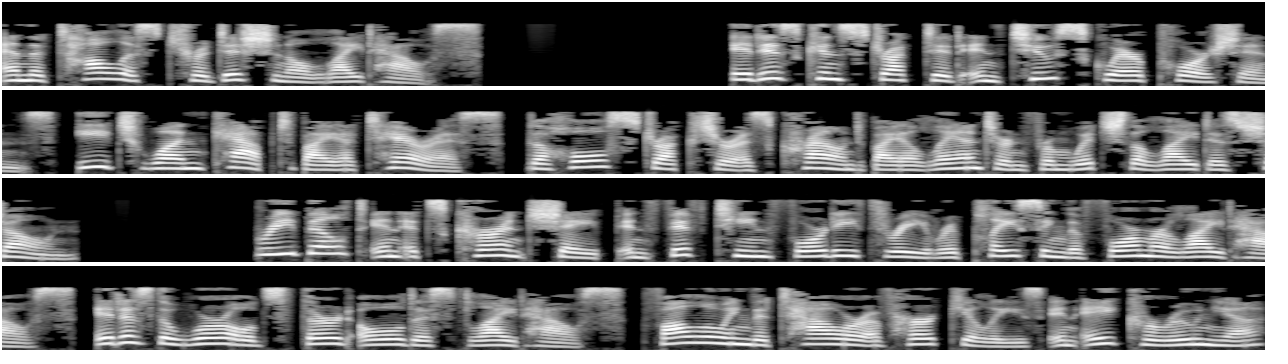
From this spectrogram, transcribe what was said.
and the tallest traditional lighthouse. It is constructed in two square portions, each one capped by a terrace, the whole structure is crowned by a lantern from which the light is shown. Rebuilt in its current shape in 1543 replacing the former lighthouse, it is the world's third oldest lighthouse, following the Tower of Hercules in A Coruña,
